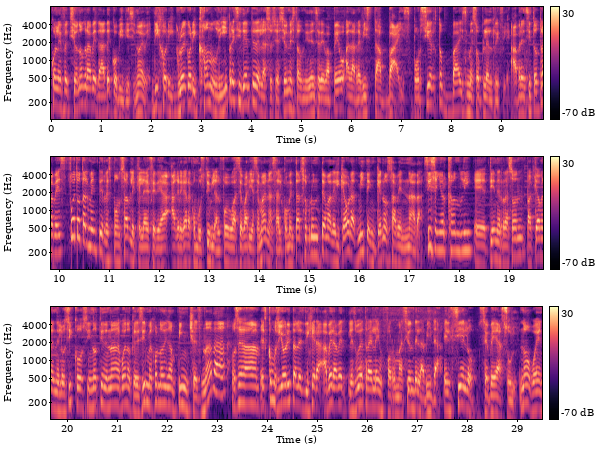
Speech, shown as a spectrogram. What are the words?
con la infección o gravedad de COVID-19, dijo Gregory Connolly, presidente de la Asociación Estadounidense de Vapeo a la revista Vice. Por cierto, Vice me sopla el rifle. Abren cita otra vez. Fue totalmente irresponsable que la FDA agregara combustible al fuego hace varias semanas al comentar sobre un tema del que ahora admiten que no saben nada. Sí, señor Connolly, eh, tiene razón. ¿Para qué abren el hocico si no tienen nada bueno que decir? Mejor no digan pinches nada. O sea, es como si yo ahorita les dijera, a ver, a ver, les voy a traer la información de la vida. El cielo se ve azul. No, bueno,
